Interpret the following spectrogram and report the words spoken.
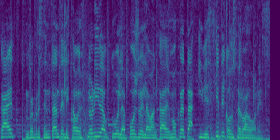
Gaetz, representante del estado de Florida, obtuvo el apoyo de la bancada demócrata y de siete conservadores.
